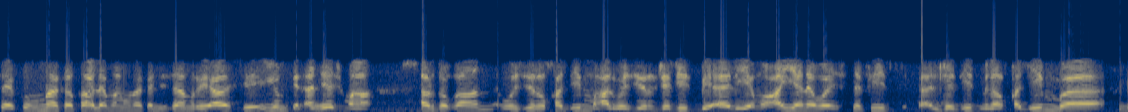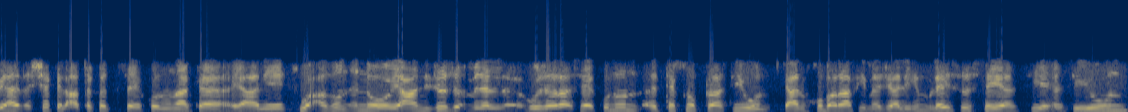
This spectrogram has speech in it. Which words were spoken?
سيكون هناك طالما هناك نظام رئاسي يمكن أن يجمع أردوغان وزير القديم مع الوزير الجديد بآلية معينة ويستفيد الجديد من القديم. وبهذا الشكل أعتقد سيكون هناك يعني وأظن أنه يعني جزء من الوزراء سيكونون تكنوقراطيون يعني خبراء في مجالهم ليسوا سياسيون.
